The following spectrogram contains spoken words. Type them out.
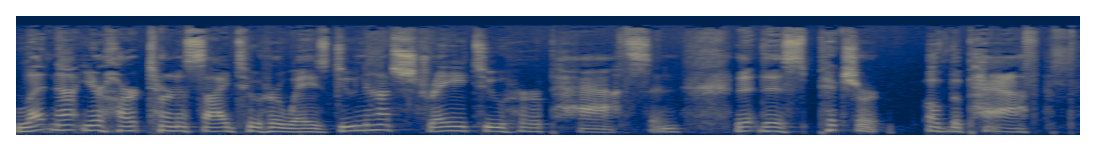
Let not your heart turn aside to her ways. Do not stray to her paths. And th- this picture of the path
